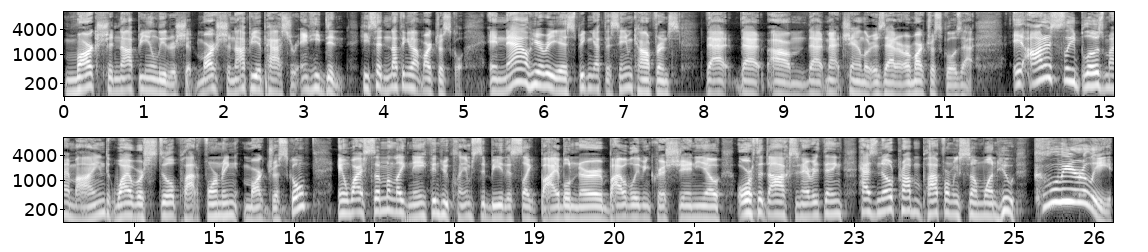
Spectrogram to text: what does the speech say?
Mark should not be in leadership. Mark should not be a pastor and he didn't. He said nothing about Mark Driscoll. And now here he is speaking at the same conference that that um that Matt Chandler is at or Mark Driscoll is at it honestly blows my mind why we're still platforming Mark Driscoll and why someone like Nathan, who claims to be this like Bible nerd, Bible believing Christian, you know, orthodox and everything, has no problem platforming someone who clearly,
